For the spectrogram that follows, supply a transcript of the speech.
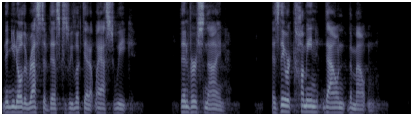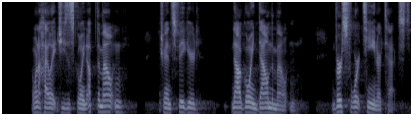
And then you know the rest of this because we looked at it last week. Then, verse 9, as they were coming down the mountain, I want to highlight Jesus going up the mountain, transfigured, now going down the mountain. Verse 14, our text.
